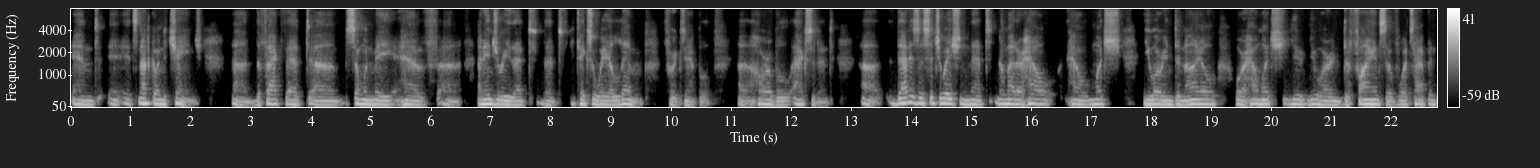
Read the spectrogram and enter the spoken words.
and it's not going to change. Uh, the fact that uh, someone may have uh, an injury that that takes away a limb, for example, a horrible accident, uh, that is a situation that no matter how how much you are in denial or how much you you are in defiance of what's happened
